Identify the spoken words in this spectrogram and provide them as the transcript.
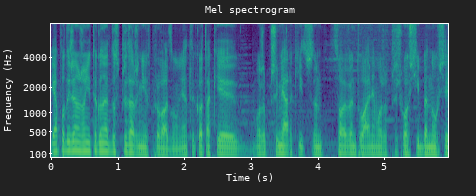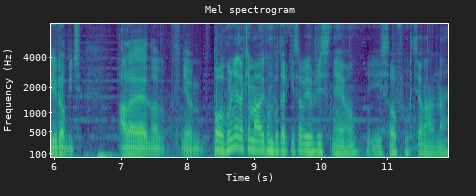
ja podejrzewam, że oni tego nawet do sprzedaży nie wprowadzą, nie? Tylko takie może przymiarki, czy tam co ewentualnie może w przyszłości będą chcieli robić. Ale no, nie wiem, Bo ogólnie takie małe komputerki sobie już istnieją i są funkcjonalne.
